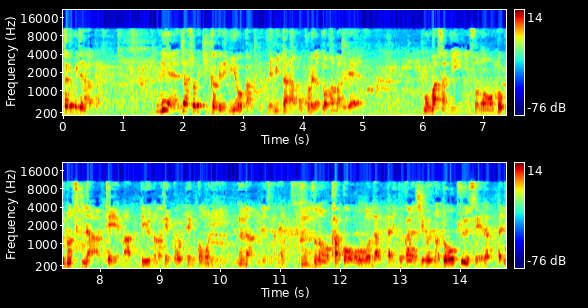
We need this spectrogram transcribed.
全く見てなかったんですよ。でじゃあそれきっかけで見ようかって言って見たらもうこれがドハマりで。もうまさにその僕の好きなテーマっていうのが結構てんこ盛りなんですよね、うん。その過去だったりとか自分の同級生だったり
